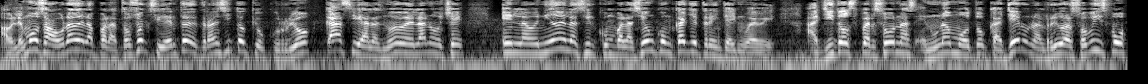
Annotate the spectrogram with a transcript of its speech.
Hablemos ahora del aparatoso accidente de tránsito que ocurrió casi a las 9 de la noche en la avenida de la Circunvalación con calle 39. Allí dos personas en una moto cayeron al río Arzobispo.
